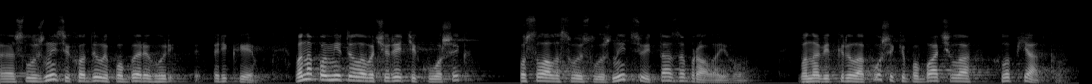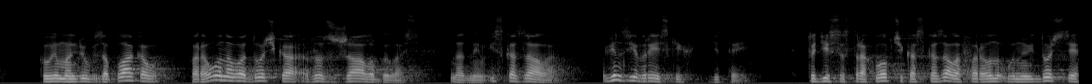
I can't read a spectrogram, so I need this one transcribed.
е, служниці ходили по берегу ріки. Вона помітила в очереті кошик, послала свою служницю, і та забрала його. Вона відкрила кошик і побачила хлоп'ятко. Коли малюк заплакав, фараонова дочка розжалобилась над ним і сказала: він з єврейських дітей. Тоді сестра хлопчика сказала фараоновій дочці,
